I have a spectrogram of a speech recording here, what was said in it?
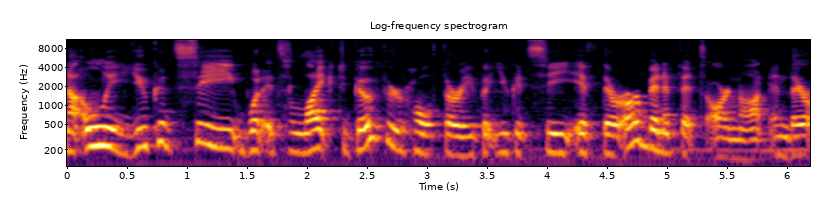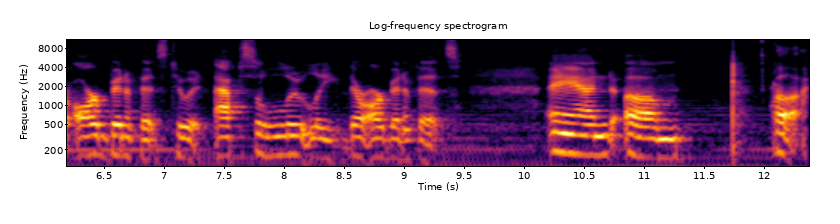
not only you could see what it's like to go through whole 30, but you could see if there are benefits or not. And there are benefits to it. Absolutely, there are benefits. And um, uh,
